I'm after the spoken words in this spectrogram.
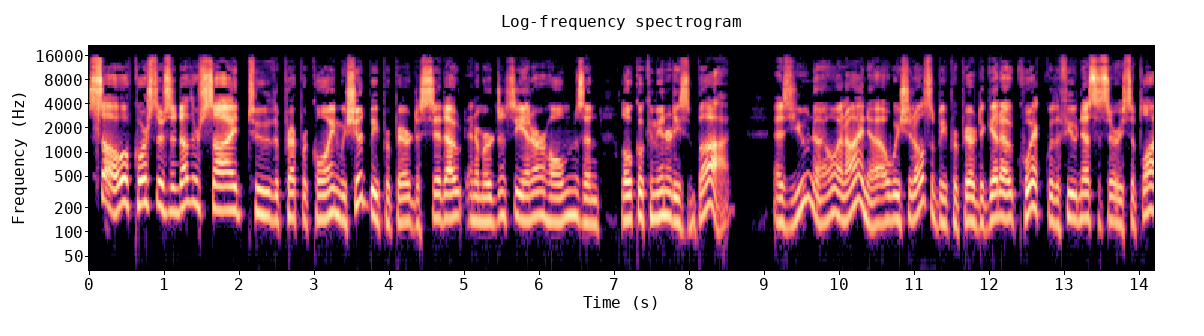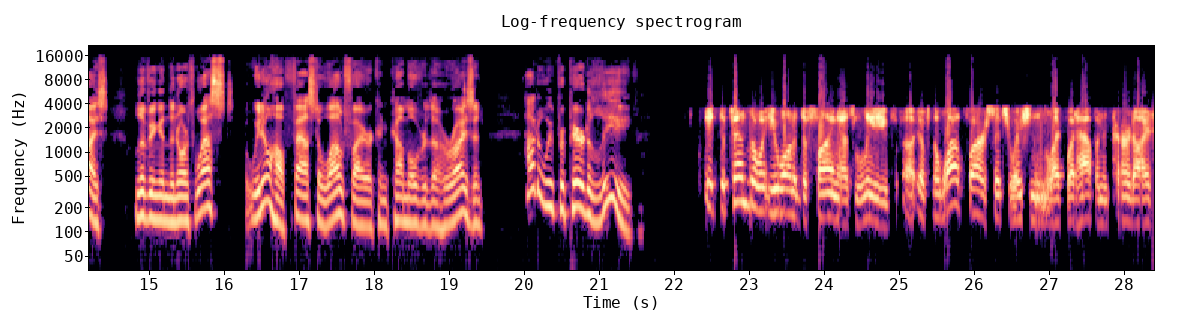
So, of course, there's another side to the prepper coin. We should be prepared to sit out an emergency in our homes and local communities, but as you know and I know, we should also be prepared to get out quick with a few necessary supplies. Living in the Northwest, we know how fast a wildfire can come over the horizon. How do we prepare to leave? It depends on what you want to define as leave. Uh, if the wildfire situation, like what happened in Paradise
